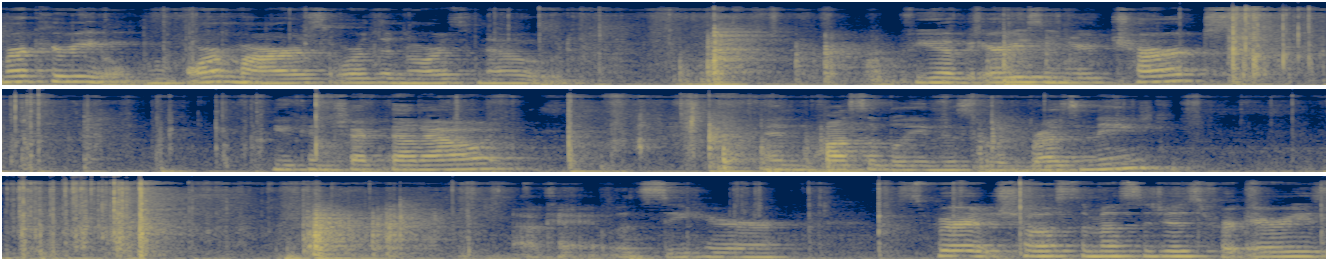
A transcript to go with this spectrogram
Mercury or Mars or the North Node. If you have Aries in your charts, you can check that out and possibly this would resonate. Okay, let's see here. Spirit, show us the messages for Aries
